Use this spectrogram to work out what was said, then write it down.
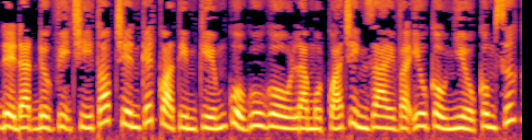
Để đạt được vị trí top trên kết quả tìm kiếm của Google là một quá trình dài và yêu cầu nhiều công sức.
